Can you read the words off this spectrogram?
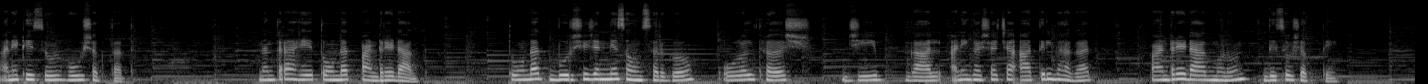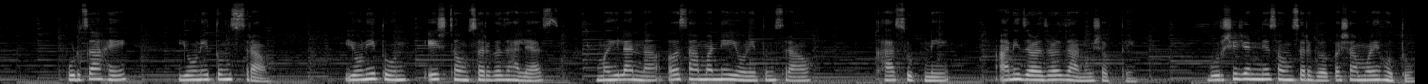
आणि ठिसूळ होऊ शकतात. नंतर आहे तोंडात पांढरे डाग. तोंडात बुरशीजन्य संसर्ग ओरल थ्रश जीभ गाल आणि घशाच्या आतील भागात पांढरे डाग म्हणून दिसू शकते. पुढचा आहे योनीतून स्राव. योनीतून इष संसर्ग झाल्यास महिलांना असामान्य योनीतून स्राव खास सुटणे आणि जळजळ जाणवू शकते. बुरशीजन्य संसर्ग कशामुळे होतो?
